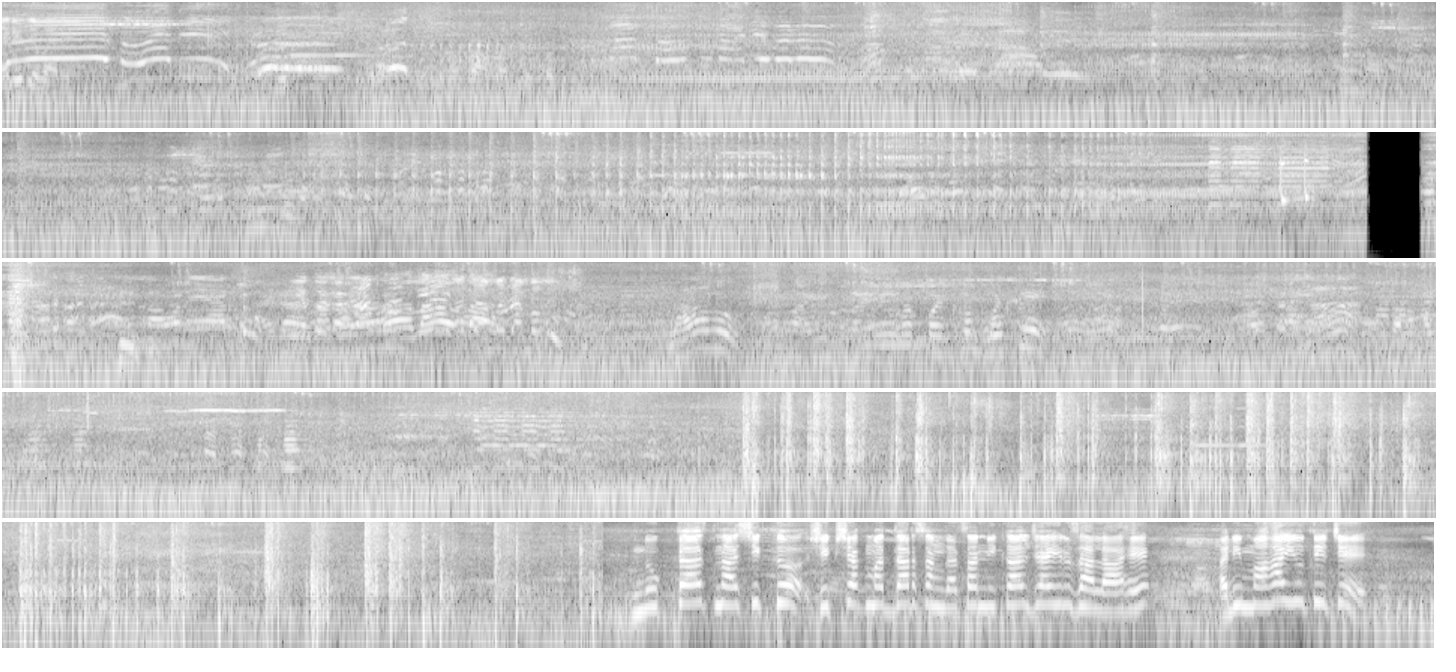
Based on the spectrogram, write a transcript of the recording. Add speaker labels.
Speaker 1: dari dia bari લાવો okay લાવો
Speaker 2: नुकताच नाशिक शिक्षक मतदारसंघाचा निकाल जाहीर झाला आहे. आणि महायुतीचे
